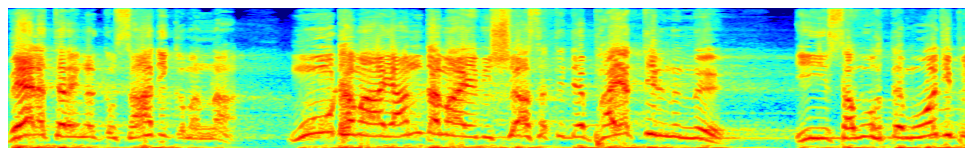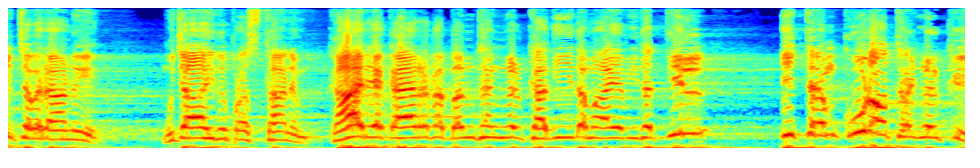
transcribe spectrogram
വേലത്തരങ്ങൾക്കും സാധിക്കുമെന്ന മൂഢമായ അന്ധമായ വിശ്വാസത്തിന്റെ ഭയത്തിൽ നിന്ന് ഈ സമൂഹത്തെ മോചിപ്പിച്ചവരാണ് മുജാഹിദ് പ്രസ്ഥാനം. കാര്യകാരണ ബന്ധങ്ങൾക്ക് അതീതമായ വിധത്തിൽ ഇത്തരം കൂടോത്രങ്ങൾക്ക്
